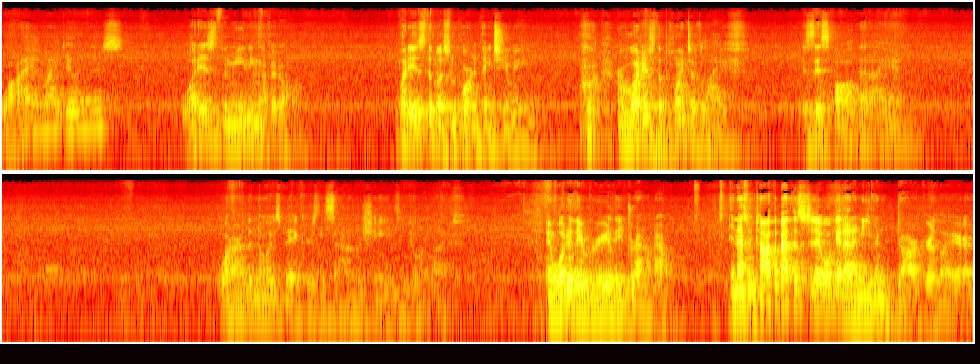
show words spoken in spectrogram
why am I doing this? What is the meaning of it all? What is the most important thing to me? or what is the point of life? Is this all that I am? What are the noise makers and sound machines in your life? And what do they really drown out? And as we talk about this today, we'll get at an even darker layer.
